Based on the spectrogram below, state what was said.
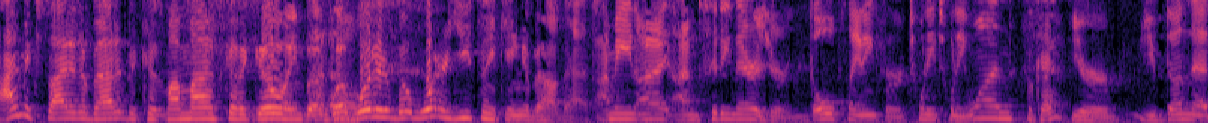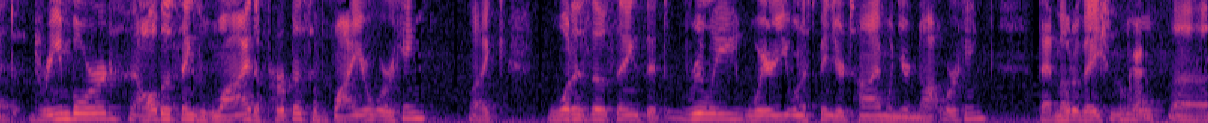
I'm excited about it because my mind's kind of going. But what, what are but what are you thinking about that? I mean, I, I'm sitting there as your goal planning for 2021. Okay. You're you've done that dream board, all those things. Why the purpose of why you're working? Like, what is those things that really where you want to spend your time when you're not working? That motivational Okay. uh,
